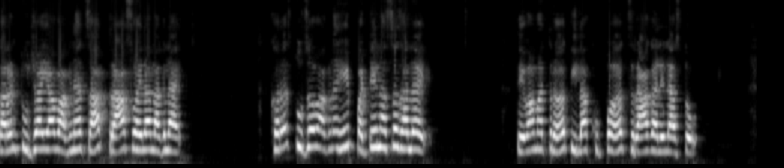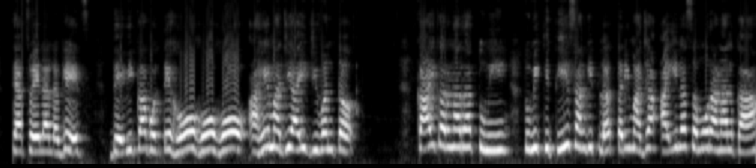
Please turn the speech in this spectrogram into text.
कारण तुझ्या या वागण्याचा त्रास व्हायला लागलाय. खरंच तुझं वागणं हे पटेन असं झालंय. तेव्हा मात्र तिला खूपच राग आलेला असतो. त्याच वेळेला लगेच देविका बोलते हो हो हो आहे माझी आई जिवंत. काय करणार आहात तुम्ही? तुम्ही कितीही सांगितलं तरी माझ्या आईला समोर आणाल का?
